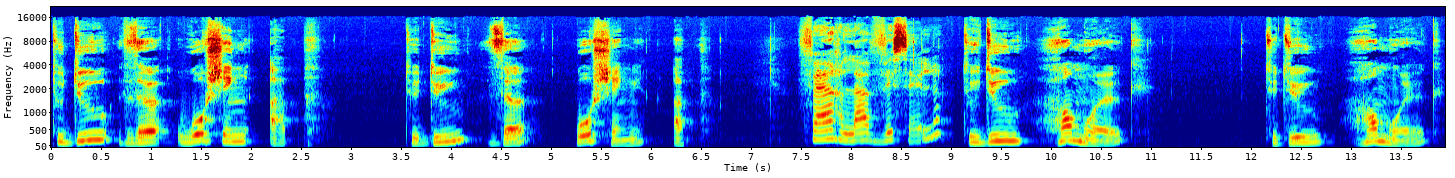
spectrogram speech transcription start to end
To do the washing up. To do the washing up. Faire la vaisselle. To do homework. To do homework.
